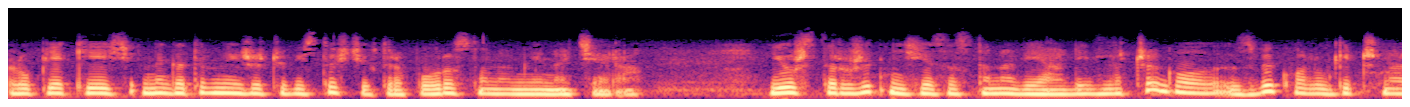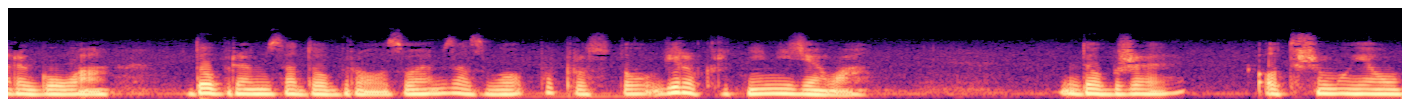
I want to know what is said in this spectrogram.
lub jakiejś negatywnej rzeczywistości, która po prostu na mnie naciera. Już starożytni się zastanawiali, dlaczego zwykła logiczna reguła dobrem za dobro, złem za zło po prostu wielokrotnie nie działa. Dobrze otrzymują,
